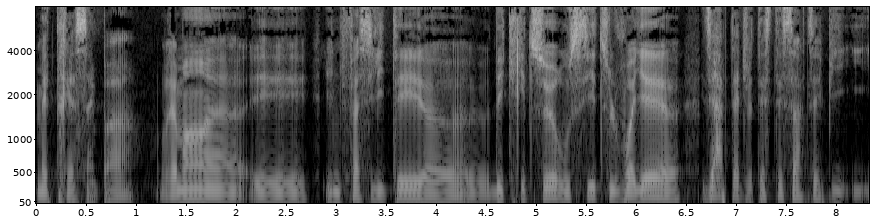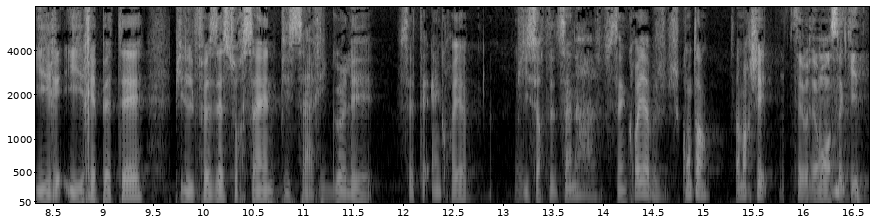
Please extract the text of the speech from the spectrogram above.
mais très sympa, vraiment euh, et une facilité euh, d'écriture aussi. Tu le voyais, euh, il disait ah peut-être je vais tester ça, tu sais. Puis il, répétait, puis il le faisait sur scène, puis ça rigolait. C'était incroyable. Puis il sortait de scène, ah c'est incroyable, je suis content, ça marchait. C'est vraiment ça qui est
